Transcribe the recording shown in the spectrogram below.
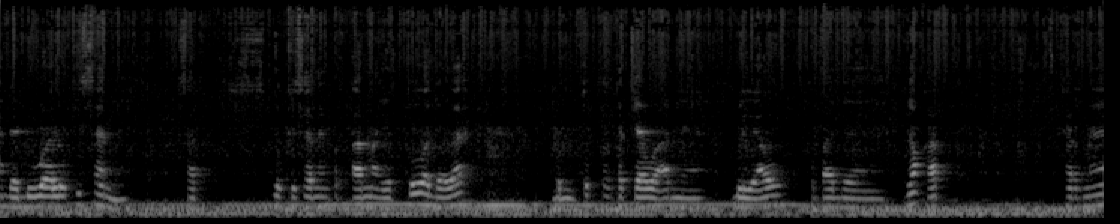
ada dua lukisan. Satu, lukisan yang pertama itu adalah bentuk kekecewaannya beliau kepada nyokap karena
